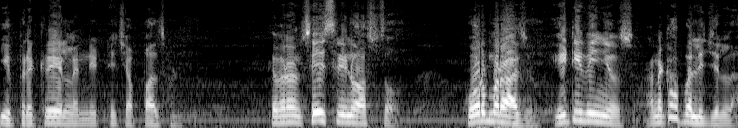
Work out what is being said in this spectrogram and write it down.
ఈ ప్రక్రియలన్నింటినీ చెప్పాల్సి ఉంటుంది. Camera C. శ్రీనివాస్తో కూర్మరాజు ఈటీవీ న్యూస్ అనకాపల్లి జిల్లా.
